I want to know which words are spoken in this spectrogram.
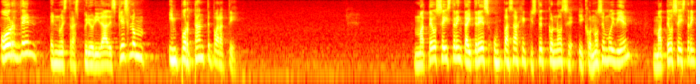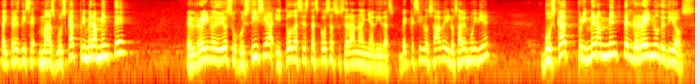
orden en nuestras prioridades. ¿Qué es lo importante para ti? Mateo 6:33, un pasaje que usted conoce y conoce muy bien. Mateo 6:33 dice, mas buscad primeramente el reino de Dios, su justicia, y todas estas cosas os serán añadidas. ¿Ve que sí lo sabe y lo sabe muy bien? Buscad primeramente el reino de Dios.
